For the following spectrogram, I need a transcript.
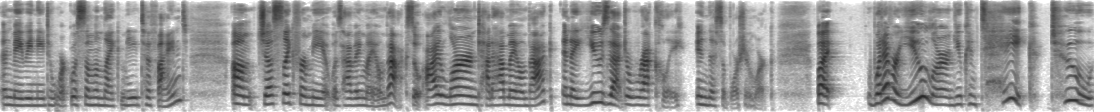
and maybe need to work with someone like me to find. Um, just like for me, it was having my own back. So I learned how to have my own back and I use that directly in this abortion work. But whatever you learned, you can take to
